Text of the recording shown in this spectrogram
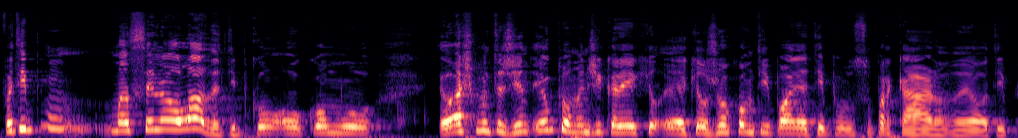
foi tipo uma cena ao lado, tipo, com, ou como. Eu acho que muita gente, eu pelo menos encarei aquele, aquele jogo como tipo, olha, tipo Supercard, ou tipo.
